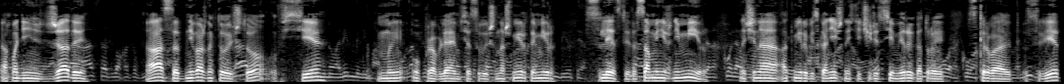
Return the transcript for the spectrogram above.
Ахмадинеджады, Асад, неважно кто и что, все мы управляемся свыше. Наш мир — это мир следствия, это самый нижний мир, начиная от мира бесконечности через все миры, которые скрывают свет,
